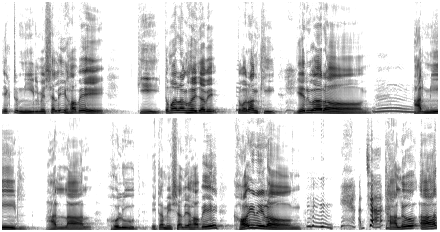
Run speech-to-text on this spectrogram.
একটু নীল মেশালেই হবে। কি? তোমার রং হয়ে যাবে। তোমার রং কি? গেরুয়া রং। আর নীল আর লাল হলুদ এটা মেশালে হবে খয়েরে রং। আচ্ছা। কালো আর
